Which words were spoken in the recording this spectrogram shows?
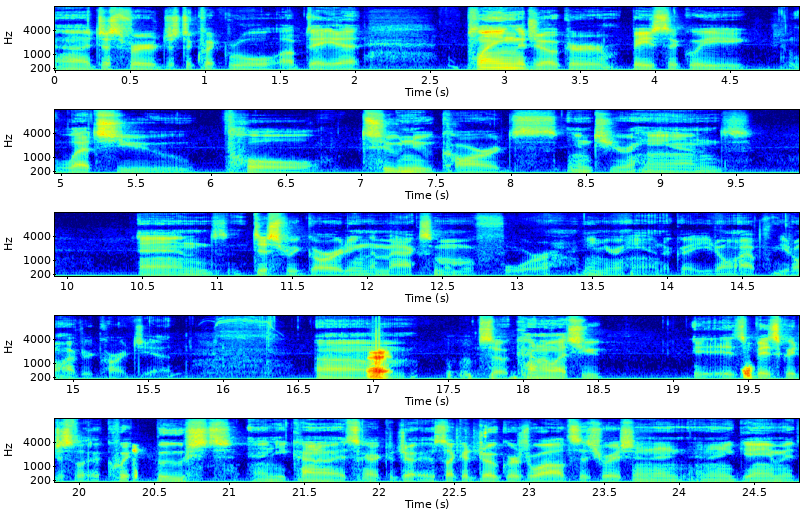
uh, just for just a quick rule update, uh, playing the Joker basically lets you pull two new cards into your hand and disregarding the maximum of four in your hand. Okay, you don't have you don't have your cards yet. Um, Alright. So it kind of lets you. It's basically just a quick boost, and you kind of it's like a it's like a Joker's Wild situation in, in any game. It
